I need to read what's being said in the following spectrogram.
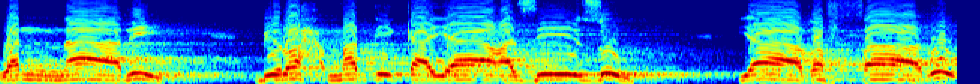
wan nari birahmatika ya azizu ya ghaffaru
